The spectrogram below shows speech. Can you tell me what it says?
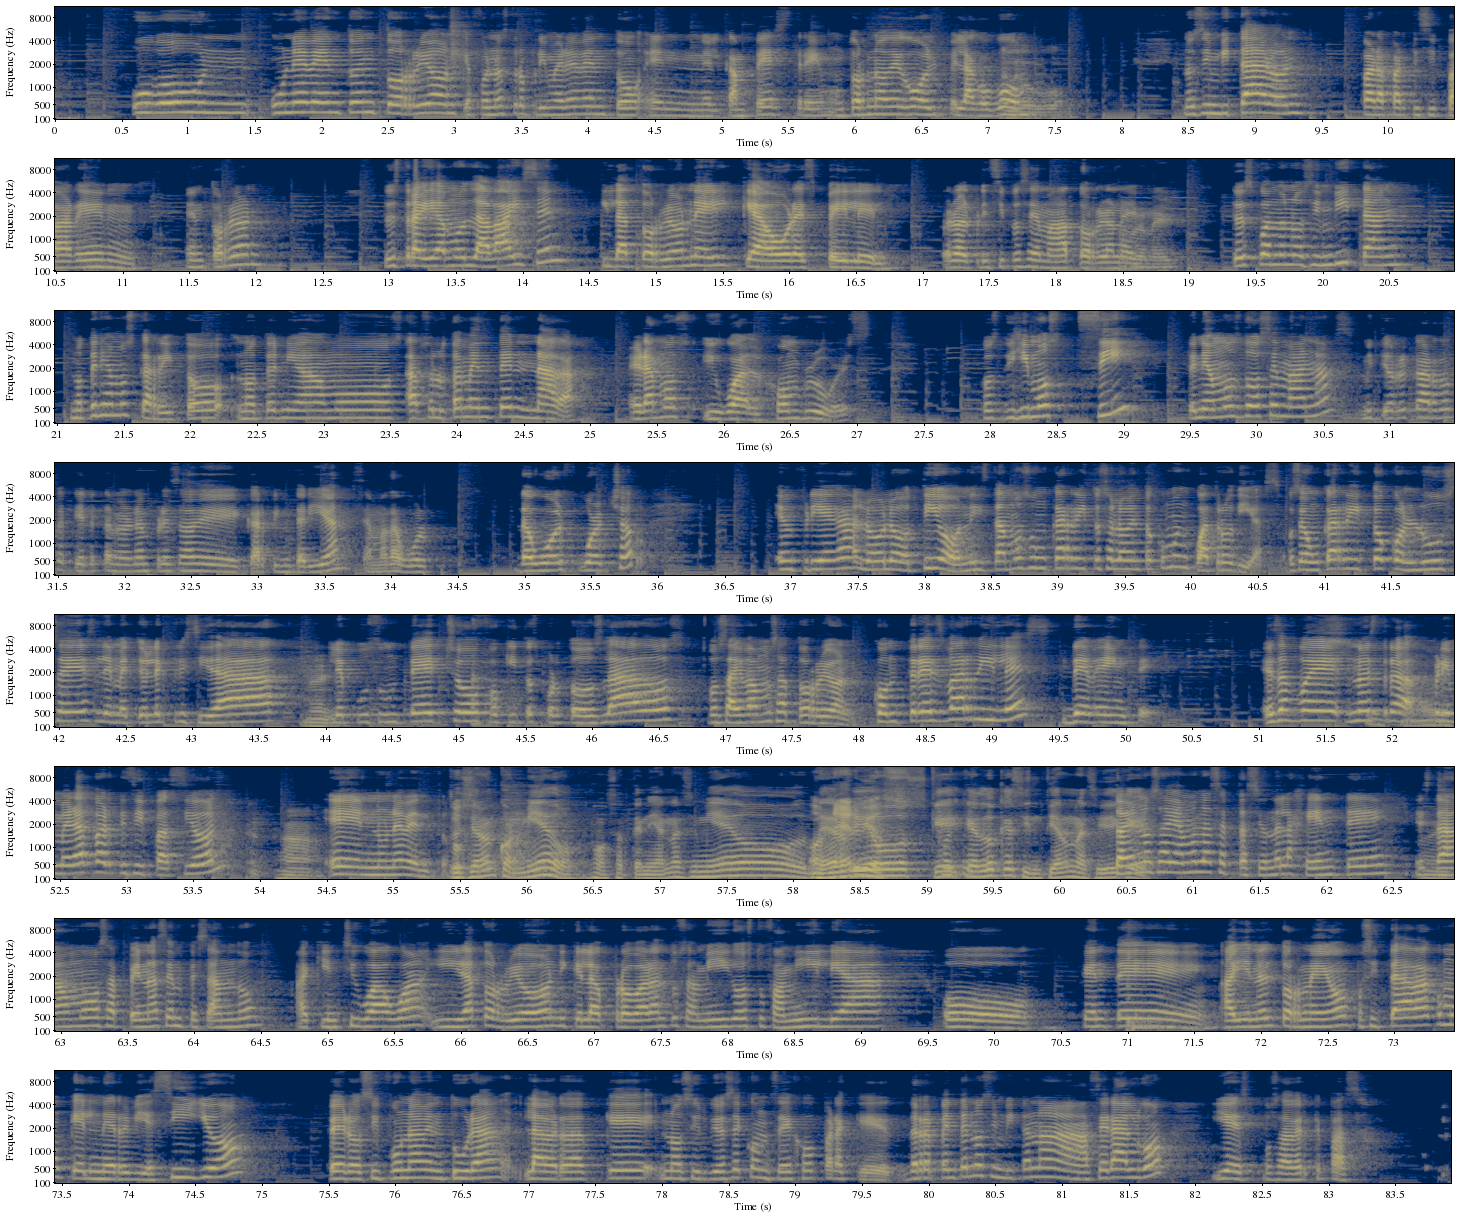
hubo un, un evento en Torreón, que fue nuestro primer evento en el campestre, un torneo de golf, el Agogó. Nos invitaron para participar en, en Torreón. Entonces traíamos la Bison y la Torreón Ale, que ahora es Pale Ale, pero al principio se llamaba Torreón Ale. Entonces cuando nos invitan, no teníamos carrito, no teníamos absolutamente nada. Éramos igual, homebrewers. Pues dijimos sí, teníamos dos semanas. Mi tío Ricardo, que tiene también una empresa de carpintería, se llama The Wolf, The Wolf Workshop. En friega, luego, luego, tío, necesitamos un carrito, se lo aventó como en cuatro días. O sea, un carrito con luces, le metió electricidad, Ay. le puso un techo, foquitos por todos lados. Pues ahí vamos a Torreón, con tres barriles de 20. Esa fue nuestra primera participación Ajá. en un evento. ¿Lo hicieron con miedo? O sea, ¿tenían así miedo? O ¿Nervios? nervios. ¿Qué, qué es lo que sintieron así de Todavía que... no sabíamos la aceptación de la gente. Estábamos apenas empezando aquí en Chihuahua. ir a Torreón y que la aprobaran tus amigos, tu familia o gente ahí en el torneo. Pues sí te daba como que el nerviecillo. Pero sí fue una aventura. La verdad que nos sirvió ese consejo para que de repente nos invitan a hacer algo y es, pues a ver qué pasa.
